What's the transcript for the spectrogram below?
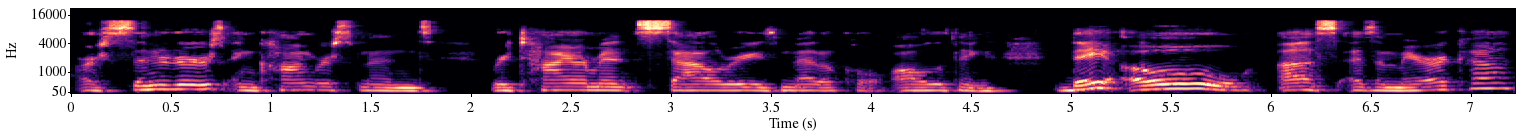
our senators and congressmen's retirement, salaries, medical, all the things. They owe us as America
